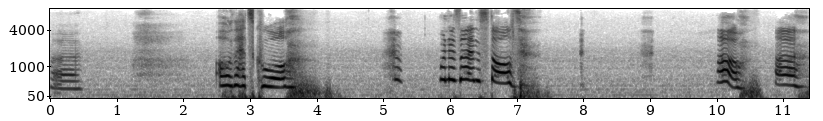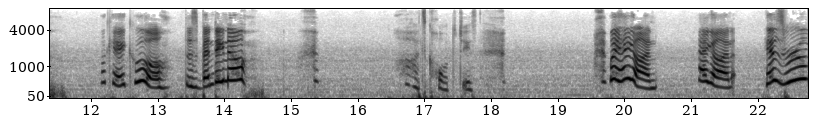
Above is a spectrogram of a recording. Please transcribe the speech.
Uh. Oh, that's cool. When was that installed? Oh, uh, okay, cool. Does Bendy know? Oh, it's cold, jeez. Wait, hang on. Hang on. His room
